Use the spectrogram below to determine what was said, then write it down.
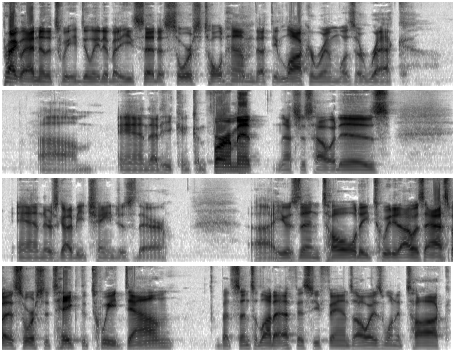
practically, I know the tweet he deleted, but he said a source told him that the locker room was a wreck um, and that he can confirm it. And that's just how it is. And there's got to be changes there. Uh, he was then told, he tweeted, I was asked by the source to take the tweet down, but since a lot of FSU fans always want to talk,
